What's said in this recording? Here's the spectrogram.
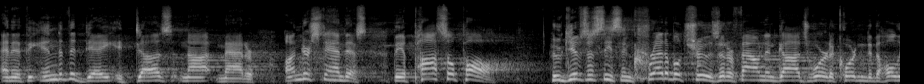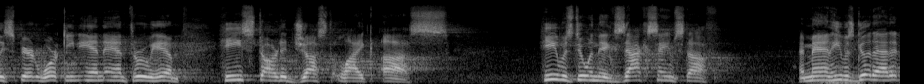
And at the end of the day, it does not matter. Understand this the Apostle Paul, who gives us these incredible truths that are found in God's Word according to the Holy Spirit working in and through him, he started just like us. He was doing the exact same stuff. And man, he was good at it,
